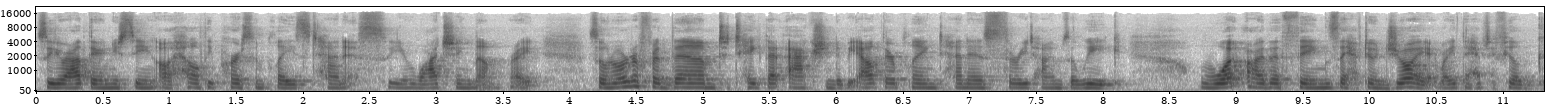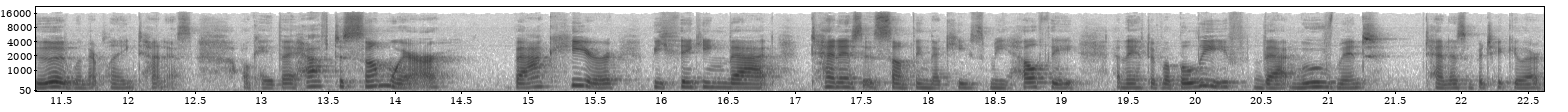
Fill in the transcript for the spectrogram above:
So you're out there and you're seeing a healthy person plays tennis. So you're watching them, right? So in order for them to take that action to be out there playing tennis three times a week, what are the things they have to enjoy it, right? They have to feel good when they're playing tennis. Okay, they have to somewhere back here be thinking that tennis is something that keeps me healthy and they have to have a belief that movement tennis in particular,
